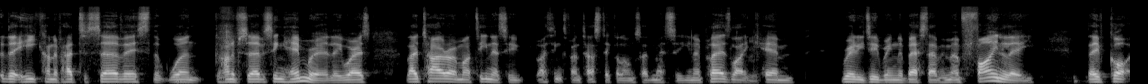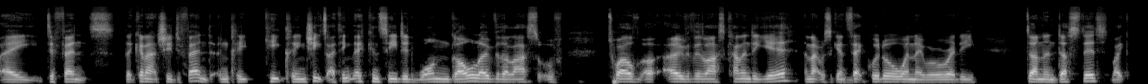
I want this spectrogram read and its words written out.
that he kind of had to service that weren't kind of servicing him really. Whereas Lautaro Martinez, who I think is fantastic alongside Messi, you know players like him really do bring the best out of him. And finally, they've got a defense that can actually defend and keep, keep clean sheets. I think they've conceded one goal over the last sort of 12 uh, over the last calendar year, and that was against Ecuador when they were already done and dusted. Like,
